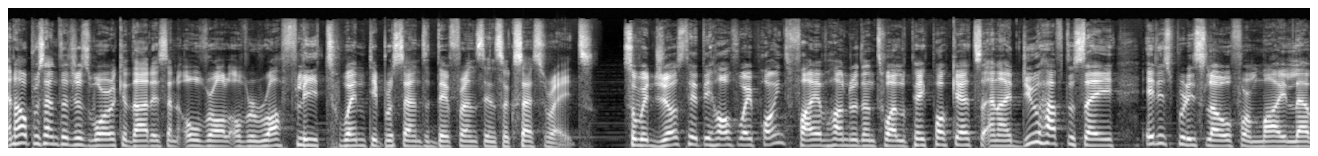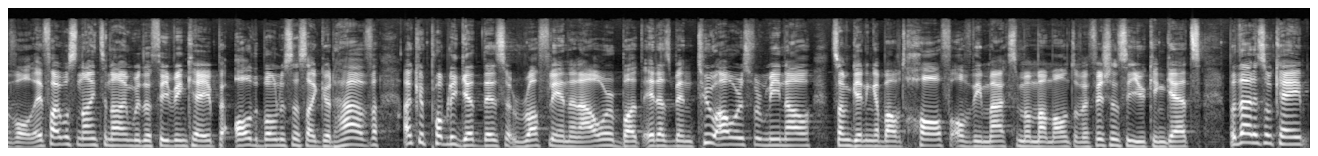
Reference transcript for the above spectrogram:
And how percentages work, that is an overall of roughly 20% difference in success rate. So we just hit the halfway point, 512 pickpockets, and I do have to say, it is pretty slow for my level. If I was 99 with the Thieving Cape, all the bonuses I could have, I could probably get this roughly in an hour, but it has been 2 hours for me now, so I'm getting about half of the maximum amount of efficiency you can get. But that is okay,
